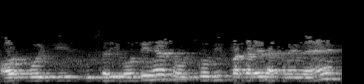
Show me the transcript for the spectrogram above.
और कोई चीज़ दूसरी होती है तो उसको भी पकड़े रखने में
